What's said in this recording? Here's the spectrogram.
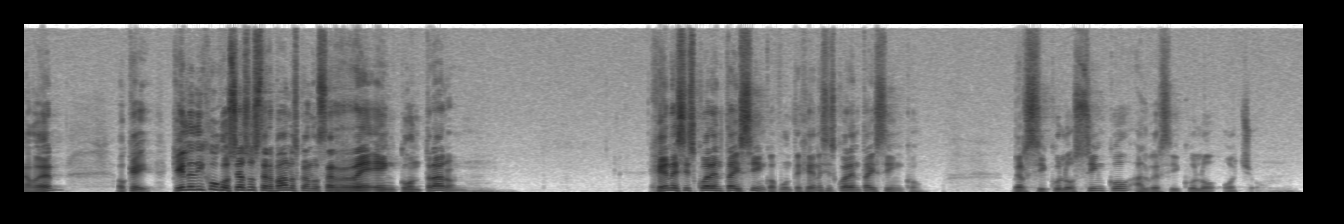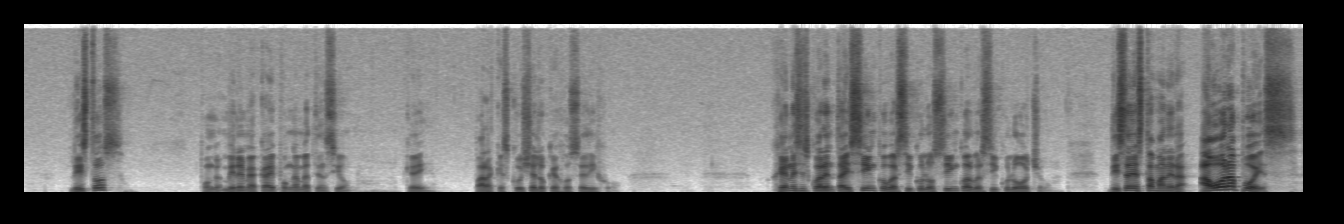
A ver. Ok, ¿qué le dijo José a sus hermanos cuando se reencontraron? Génesis 45, apunte, Génesis 45, versículo 5 al versículo 8. ¿Listos? Ponga, mírenme acá y póngame atención, ¿ok? Para que escuche lo que José dijo. Génesis 45, versículo 5 al versículo 8. Dice de esta manera, ahora pues,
